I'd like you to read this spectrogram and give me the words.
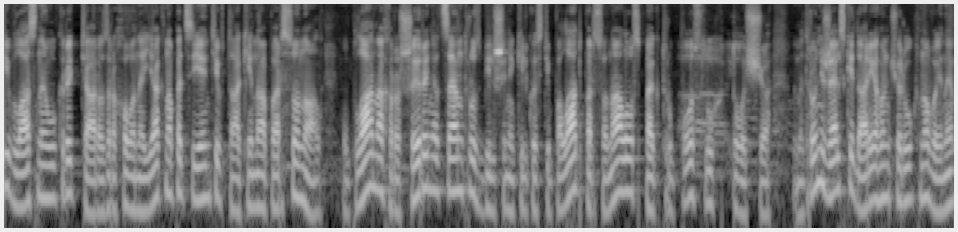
і власне укриття, розраховане як на пацієнтів, так і на персонал. У планах розширення центру, збільшення кількості палат, персоналу, спектру послуг тощо. Дмитро Ніжельський, Дар'я Гончарук. Новини.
